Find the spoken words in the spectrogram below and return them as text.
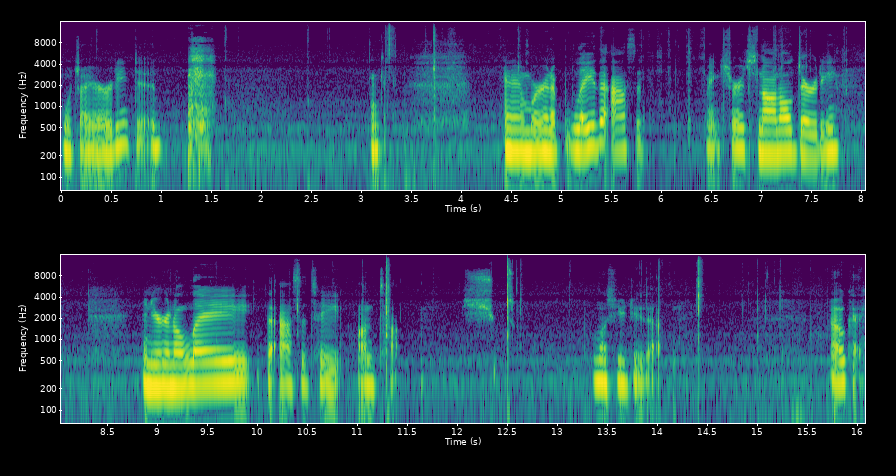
which I already did. okay. And we're going to lay the acid, make sure it's not all dirty. And you're going to lay the acetate on top. Shoot. Unless you do that. Okay.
